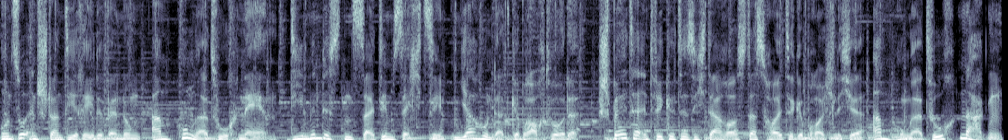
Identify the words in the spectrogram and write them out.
Und so entstand die Redewendung am Hungertuch nähen, die mindestens seit dem 16. Jahrhundert gebraucht wurde. Später entwickelte sich daraus das heute gebräuchliche am Hungertuch nagen.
